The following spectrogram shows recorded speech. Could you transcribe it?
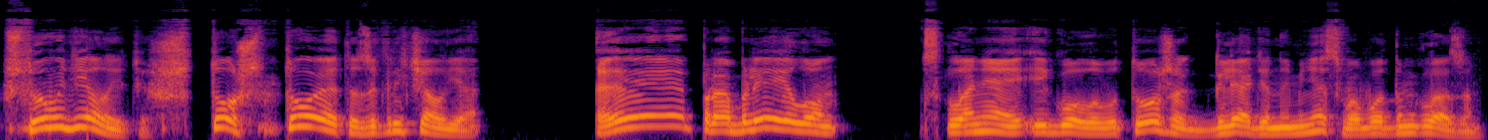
«Что вы делаете? Что, что это?» — закричал я. «Э, — проблеял он, склоняя и голову тоже, глядя на меня свободным глазом.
